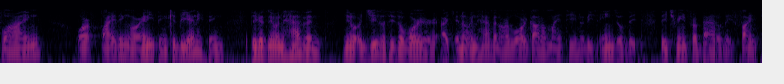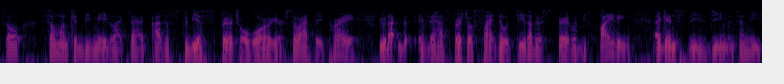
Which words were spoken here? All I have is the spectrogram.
flying or fighting or anything. It could be anything because you know in heaven, you know Jesus he's a warrior. Like you know in heaven, our Lord God Almighty, you know these angels they they train for battle, they fight. So someone could be made like that as a, to be a spiritual warrior. So as they pray, you would have- if they have spiritual sight, they would see that their spirit would be fighting against these demons and these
